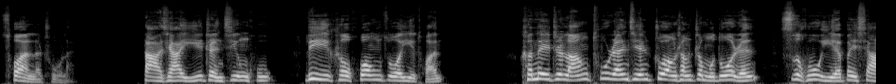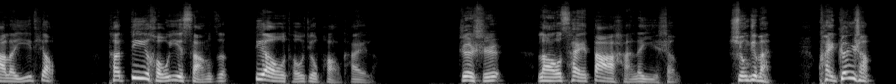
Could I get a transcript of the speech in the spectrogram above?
窜了出来。大家一阵惊呼，立刻慌作一团。可那只狼突然间撞上这么多人，似乎也被吓了一跳。他低吼一嗓子。掉头就跑开了。这时，老蔡大喊了一声：“兄弟们，快跟上！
